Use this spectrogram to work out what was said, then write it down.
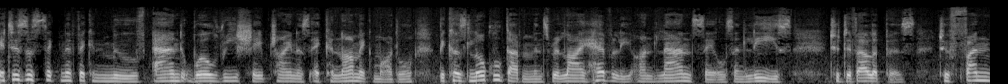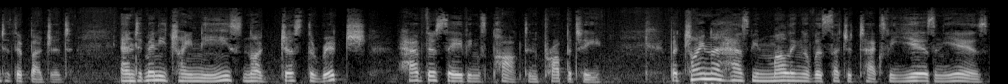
It is a significant move and will reshape China's economic model because local governments rely heavily on land sales and lease to developers to fund their budget. And many Chinese, not just the rich, have their savings parked in property. But China has been mulling over such a tax for years and years,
